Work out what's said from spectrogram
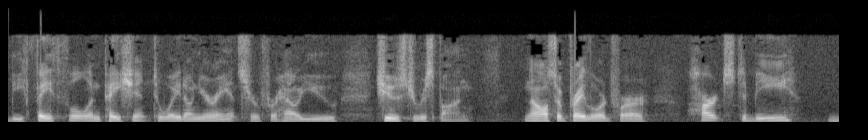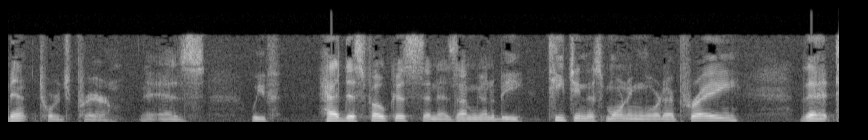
be faithful and patient to wait on your answer for how you choose to respond. And I also pray, Lord, for our hearts to be bent towards prayer as we've had this focus and as I'm going to be teaching this morning, Lord, I pray that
